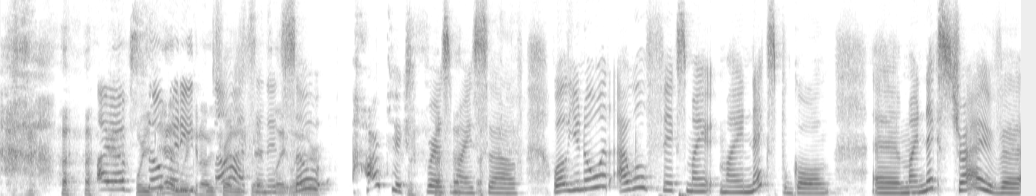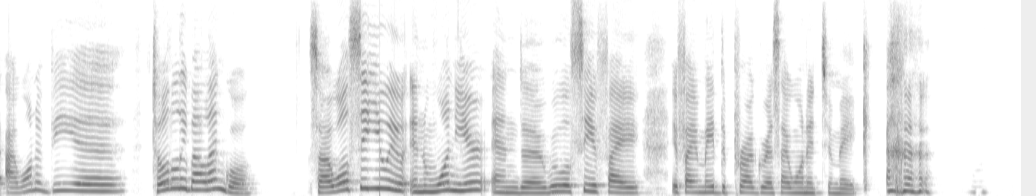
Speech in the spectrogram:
have well, so many thoughts, and it's so hard to express myself. well, you know what? I will fix my my next goal, uh, my next strive. Uh, I want to be uh, totally bilingual. So I will see you in one year, and uh, we will see if I if I made the progress I wanted to make.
